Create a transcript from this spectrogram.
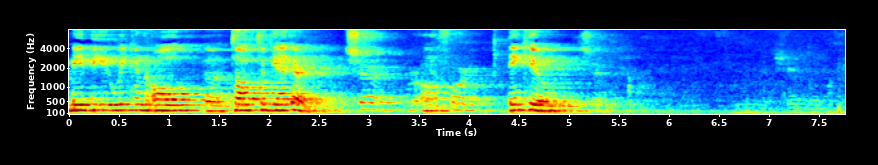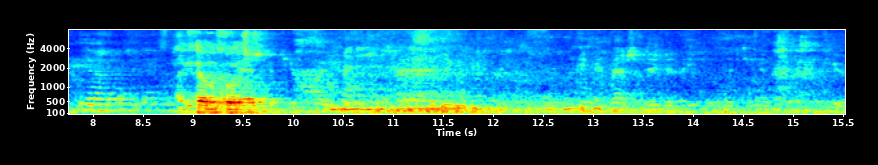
maybe we can all uh, talk together. Sure, we're all Yeah. for it. Thank you. Sure. Yeah. I have a question. Incapacitated people that can't hear.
